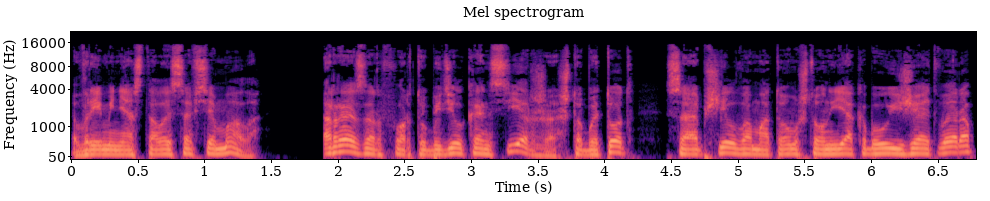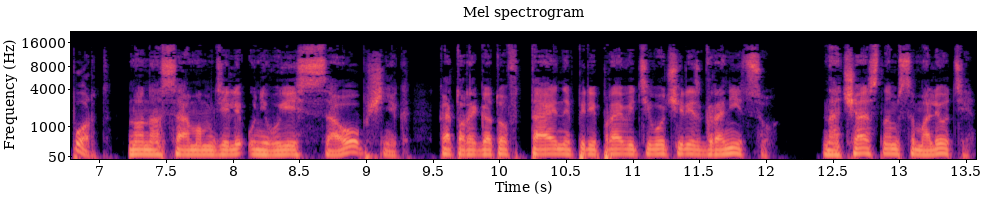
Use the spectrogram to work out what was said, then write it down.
Времени осталось совсем мало. Резерфорд убедил консьержа, чтобы тот сообщил вам о том, что он якобы уезжает в аэропорт, но на самом деле у него есть сообщник, который готов тайно переправить его через границу, на частном самолете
